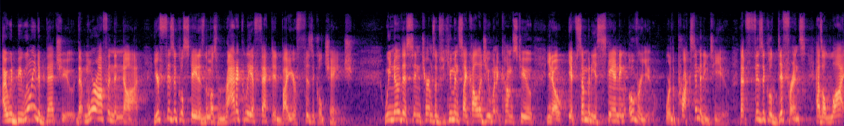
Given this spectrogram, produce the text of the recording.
I would be willing to bet you that more often than not, your physical state is the most radically affected by your physical change. We know this in terms of human psychology when it comes to, you know, if somebody is standing over you or the proximity to you. That physical difference has a lot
